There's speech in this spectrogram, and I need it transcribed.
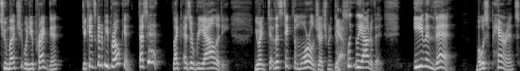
too much when you're pregnant, your kid's going to be broken. That's it. Like as a reality. You right, let's take the moral judgment Yeah. completely out of it. Even then, most parents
